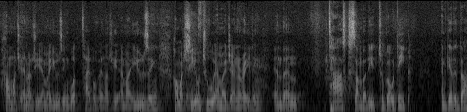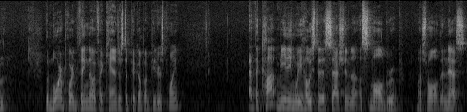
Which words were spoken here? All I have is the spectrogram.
How much energy am I using? What type of energy am I using? How much CO2 am I generating? And then task somebody to go deep and get it done. The more important thing, though, if I can, just to pick up on Peter's point, at the COP meeting, we hosted a session, a small group, much smaller than this,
